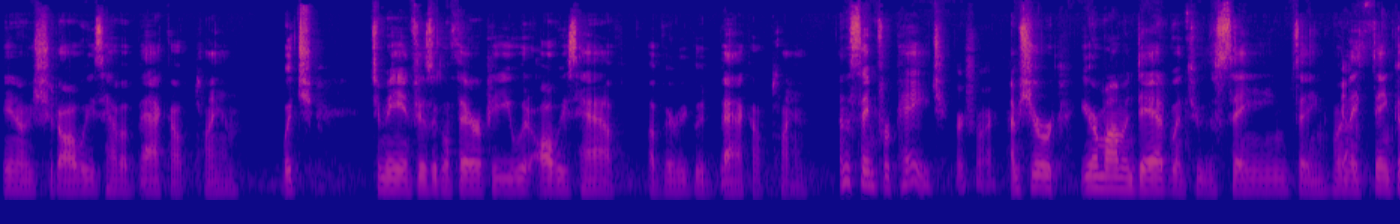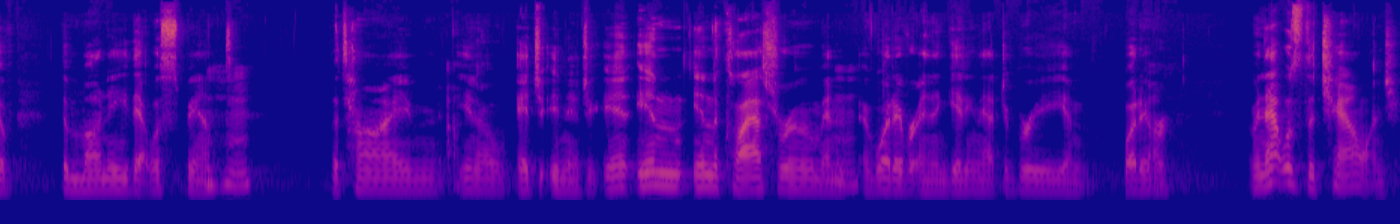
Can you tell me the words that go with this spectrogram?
you know, you should always have a backup plan, which to me in physical therapy, you would always have a very good backup plan. And the same for Paige. for sure. I'm sure your mom and dad went through the same thing when they think of the money that was spent, Mhm. the time, Yeah. you know, edu- in, edu- in in in the classroom and, Mm-hmm. and whatever, and then getting that degree and whatever. I mean, that was the challenge.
